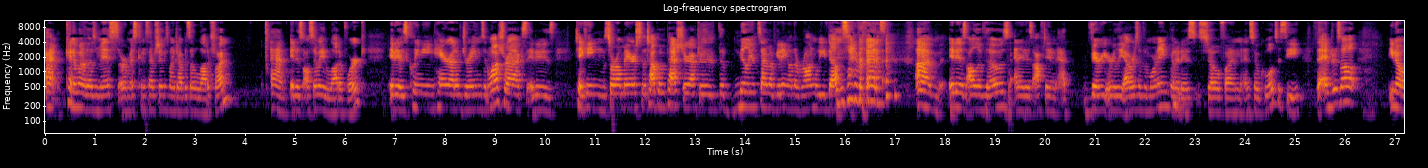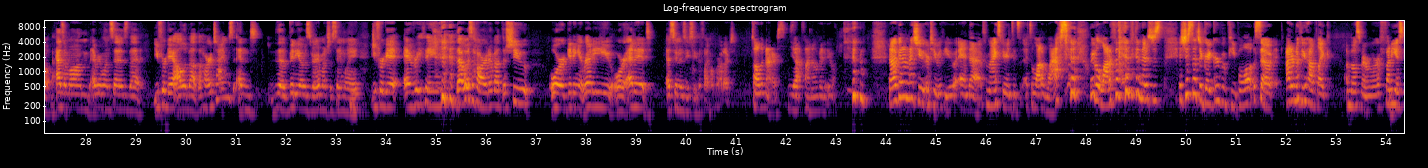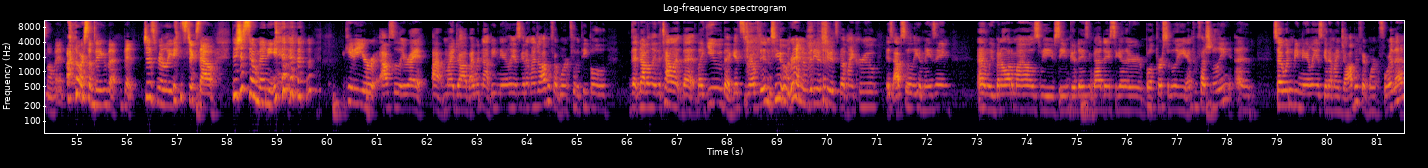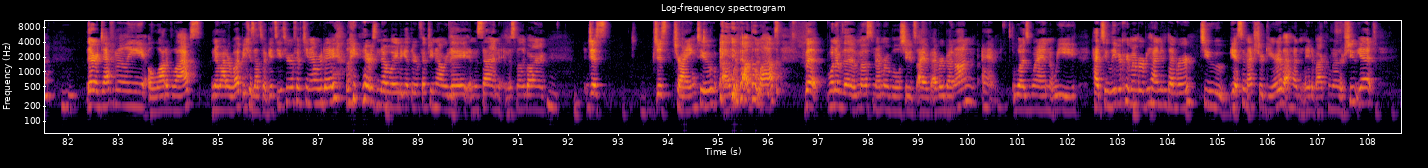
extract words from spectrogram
uh, kind of one of those myths or misconceptions. My job is a lot of fun. Um, it is also a lot of work. It is cleaning hair out of drains and wash racks. It is taking sorrel mares to the top of a pasture after the millionth time of getting on the wrong lead down the side of a fence. Um, it is all of those, and it is often at very early hours of the morning, but it is so fun and so cool to see the end result. You know, as a mom, everyone says that you forget all about the hard times, and the video is very much the same way. You forget everything that was hard about the shoot or getting it ready or edit as soon as you see the final product. It's all that matters. It's Yeah. that final video. now I've been on a shoot or two with you, and uh, from my experience, it's it's a lot of laughs. we have a lot of fun, and there's just it's just such a great group of people. So I don't know if you have like a most memorable or funniest moment or something that that just really sticks out. There's just so many. Katie, you're absolutely right. At my job, I would not be nearly as good at my job if it weren't for the people that not only the talent that like you that gets roped into random video shoots, but my crew is absolutely amazing. And we've been a lot of miles. We've seen good days and bad days together, both personally and professionally. And so I wouldn't be nearly as good at my job if it weren't for them. Mhm. There are definitely a lot of laughs, no matter what, because that's what gets you through a 15 hour day. Like, there's no way to get through a 15 hour day in the sun, in a smelly barn, Mm. just just trying to uh, without the laughs. But one of the most memorable shoots I have ever been on um, was when we had to leave a crew member behind in Denver to get some extra gear that hadn't made it back from another shoot yet.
